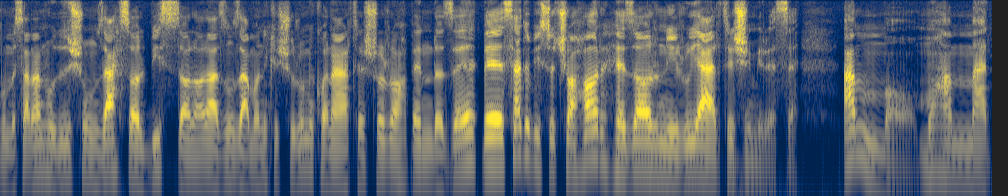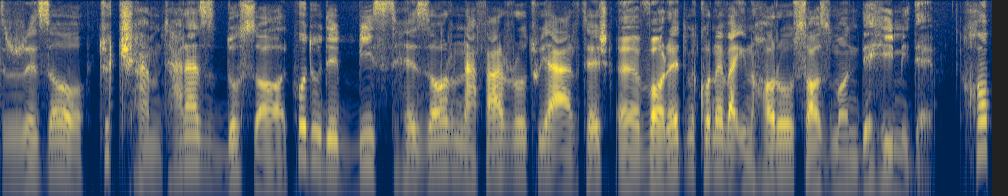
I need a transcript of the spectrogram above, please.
مثلا حدود 16 سال 20 سال حالا از اون زمانی که شروع می‌کنه ارتش رو راه بندازه به 124 هزار نیروی ارتشی می‌رسه. اما محمد رضا تو کمتر از دو سال حدود 20 هزار نفر رو توی ارتش وارد می‌کنه و اینها رو سازماندهی میده. خب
